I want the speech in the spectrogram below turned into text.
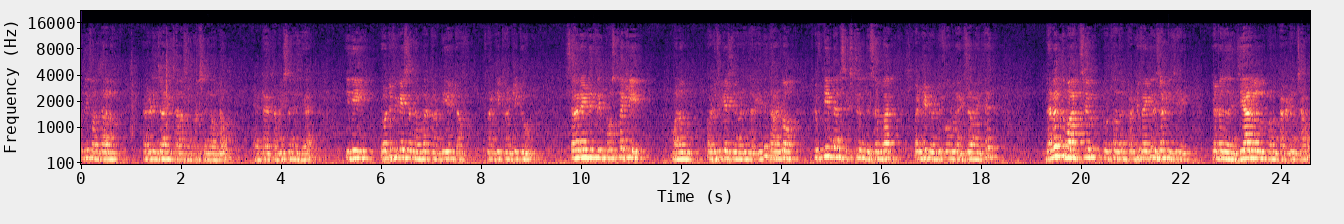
తుది ఫలితాలు ప్రకటించడానికి చాలా సంతోషంగా ఉన్నాం. ఎంటైర్ కమిషన్ ఇస్ ఇది notification number twenty eight of twenty twenty two seven eighty three పోస్టులకి మనం నోటిఫికేషన్ ఇవ్వడం జరిగింది. దాంట్లో fifteenth and sixteenth December twenty twenty ఫోర్లో ఎగ్జామ్ అయితే eleventh March two thousand twenty ఫైవ్కి రిజల్ట్ ఇచ్చి ఇవ్వడం జరిగింది. జిఆర్ఎల్ మనం ప్రకటించాము.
